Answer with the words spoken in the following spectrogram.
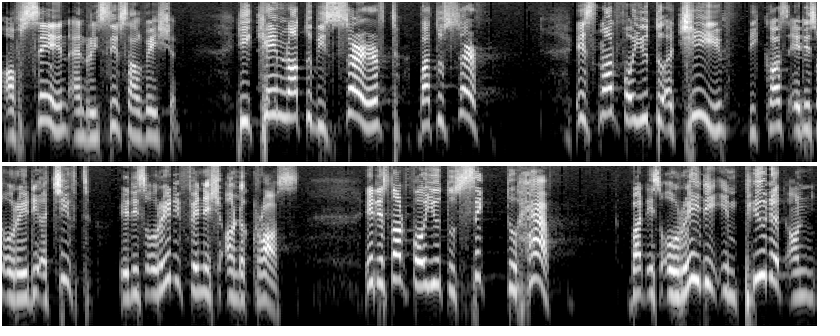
of sin and receive salvation. He came not to be served, but to serve. It's not for you to achieve because it is already achieved. It is already finished on the cross. It is not for you to seek to have, but it's already imputed on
